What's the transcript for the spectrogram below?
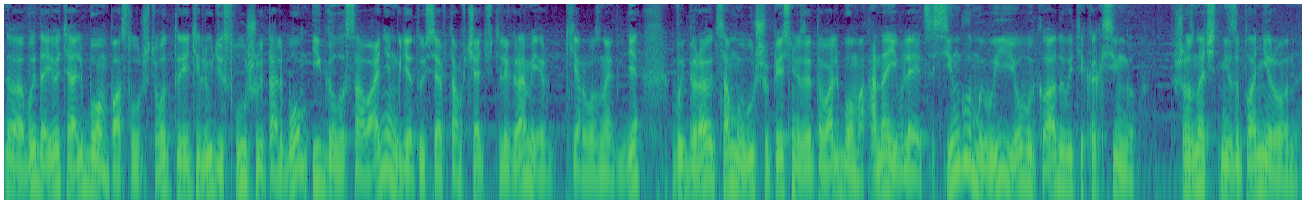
э, вы даете альбом послушать. Вот эти люди слушают альбом и голосованием где-то у себя там в чате в Телеграме, хер его знает где, выбирают самую лучшую песню из этого альбома. Она является синглом, и вы ее выкладываете как сингл. Что значит незапланированное?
